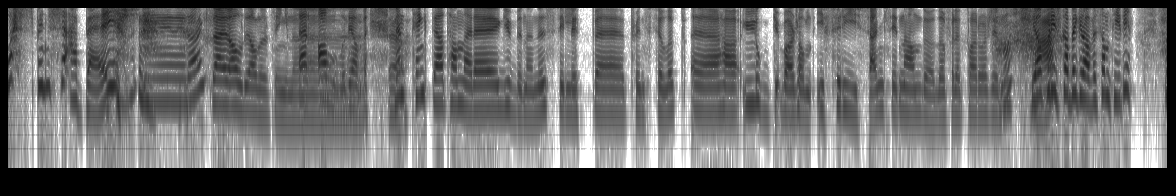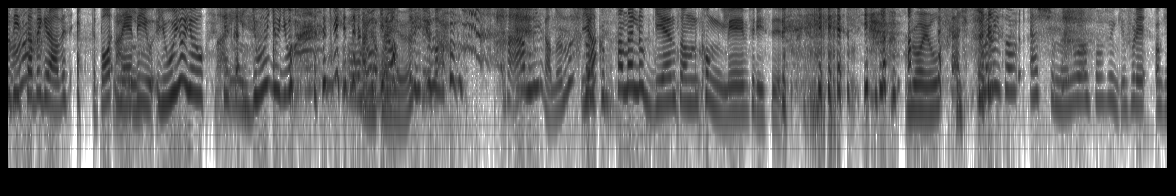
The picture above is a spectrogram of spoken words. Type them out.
Westminster Abbey i dag. Det er alle de andre tingene. Det er alle de andre. Ja. Men tenk det at han derre gubben hennes, Philip, eh, prins Philip, eh, har ligget bare sånn i fryseren siden han døde for et par år siden. Ja, for de skal begraves samtidig. Så de skal begraves etterpå Nei. ned i jord... Jo, jo, jo! De skal, jo, jo, jo! Er du seriøs? Hæ, Miranda, det Ja, han har ligget i en sånn kongelig fryser. Royal freezer. Men liksom, jeg skjønner jo hvordan sånn funker. Fordi, ok,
